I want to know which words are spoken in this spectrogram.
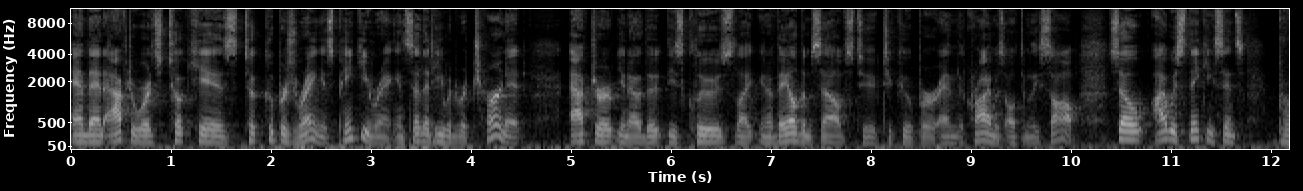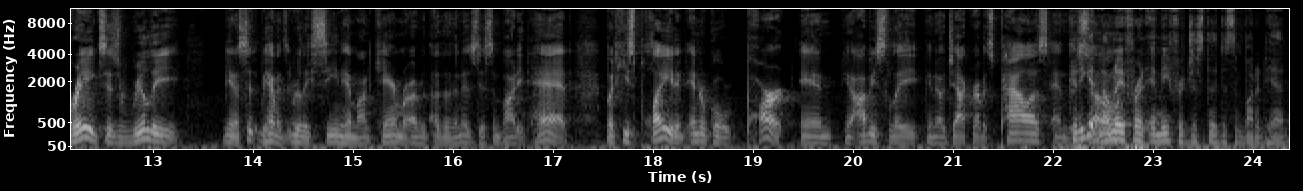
and then afterwards took his took Cooper's ring, his pinky ring, and said that he would return it after you know the, these clues like you know veiled themselves to to Cooper and the crime was ultimately solved. So I was thinking since Briggs is really you know, we haven't really seen him on camera other than his disembodied head, but he's played an integral part in, you know, obviously, you know, Jack Rabbit's Palace and could he get nominated for an Emmy for just the disembodied head?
